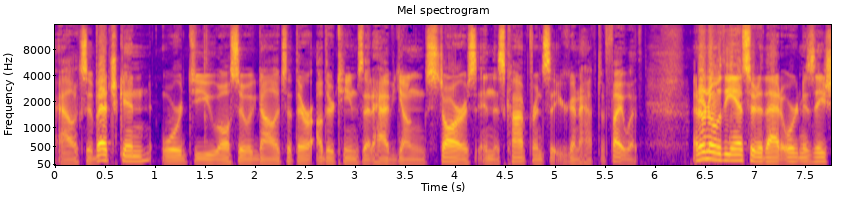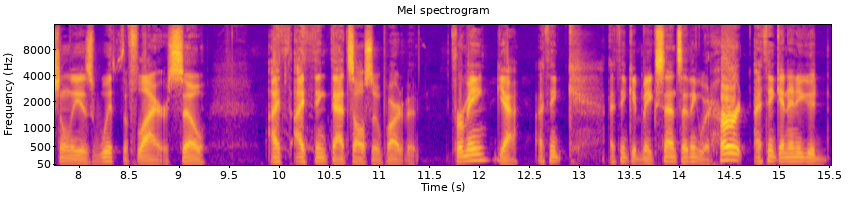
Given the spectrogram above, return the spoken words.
Alex Ovechkin, or do you also acknowledge that there are other teams that have young stars in this conference that you're going to have to fight with? I don't know what the answer to that organizationally is with the Flyers, so I th- I think that's also part of it. For me, yeah, I think I think it makes sense. I think it would hurt. I think in any good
